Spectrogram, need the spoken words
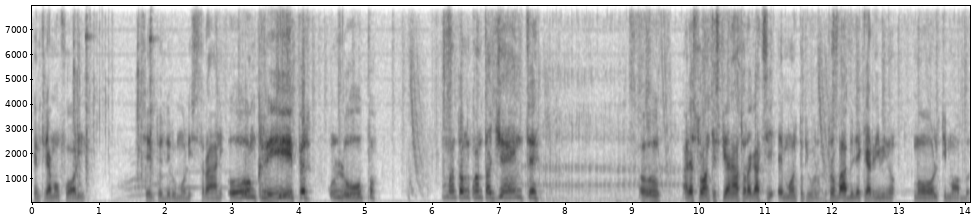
Entriamo fuori. Sento dei rumori strani. Oh, un creeper! Un lupo! Madonna, quanta gente! Oh, adesso ho anche spianato, ragazzi. È molto più probabile che arrivino molti mob.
